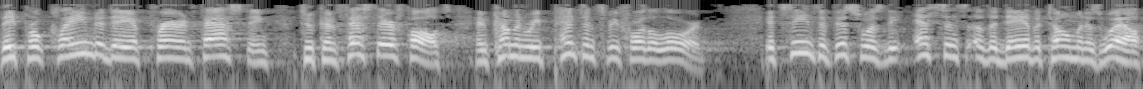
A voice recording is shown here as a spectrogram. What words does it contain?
they proclaimed a day of prayer and fasting to confess their faults and come in repentance before the Lord. It seems that this was the essence of the Day of Atonement as well,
